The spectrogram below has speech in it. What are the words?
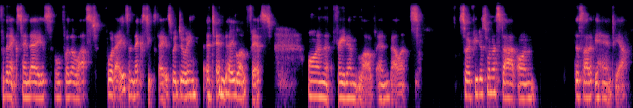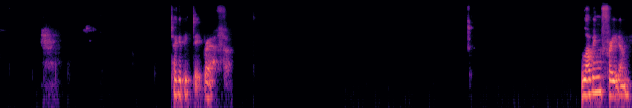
for the next 10 days, or for the last four days and next six days, we're doing a 10 day love fest on freedom, love, and balance. So if you just want to start on the side of your hand here, take a big deep breath. Loving freedom.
